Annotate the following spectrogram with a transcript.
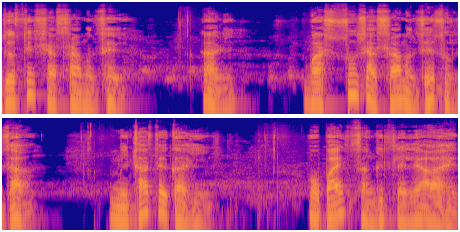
ज्योतिषशास्त्रामध्ये आणि वास्तुशास्त्रामध्ये सुद्धा मिठाचे काही उपाय सांगितलेले आहेत.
